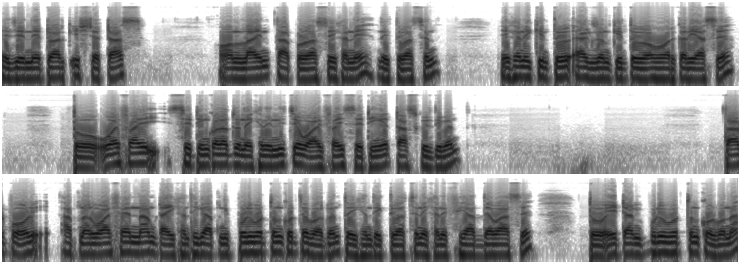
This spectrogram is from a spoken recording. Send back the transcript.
এই যে নেটওয়ার্ক স্ট্যাটাস অনলাইন তারপর আছে এখানে, দেখতে পাচ্ছেন। এখানে কিন্তু একজন কিন্তু ব্যবহারকারী আছে। তো ওয়াইফাই সেটিং করার জন্য এখানে নিচে ওয়াইফাই সেটিংয়ে টাচ করে দিবেন। তারপর আপনার ওয়াইফাইয়ের নামটা এখান থেকে আপনি পরিবর্তন করতে পারবেন। তো এখানে দেখতে পাচ্ছেন এখানে ফিয়ার দেওয়া আছে। তো এটা আমি পরিবর্তন করব না।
